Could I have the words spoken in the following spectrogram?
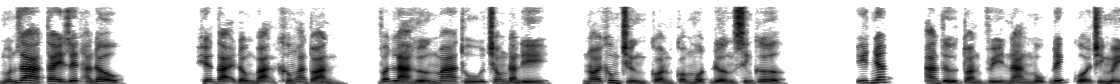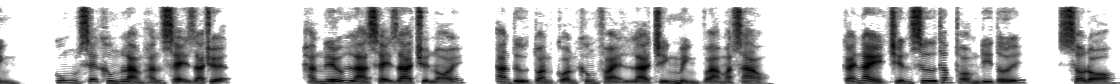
muốn ra tay giết hắn đâu. Hiện tại đồng bạn không an toàn, vẫn là hướng ma thú trong đàn đi, nói không chừng còn có một đường sinh cơ. Ít nhất, an tử toàn vì nàng mục đích của chính mình, cũng sẽ không làm hắn xảy ra chuyện. Hắn nếu là xảy ra chuyện nói, an tử toàn còn không phải là chính mình và mặt sao. Cái này chiến sư thấp thỏm đi tới, sau đó,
